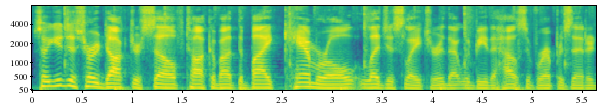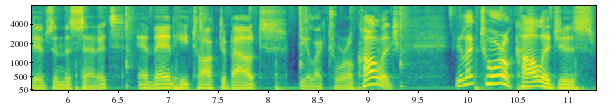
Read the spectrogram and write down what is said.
So you just heard Dr. Self talk about the bicameral legislature, that would be the House of Representatives and the Senate, and then he talked about the Electoral College. The Electoral College is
